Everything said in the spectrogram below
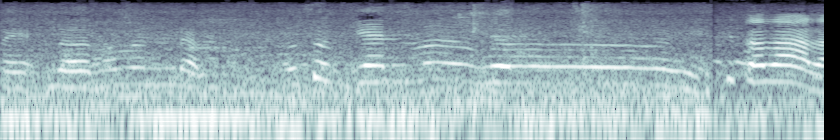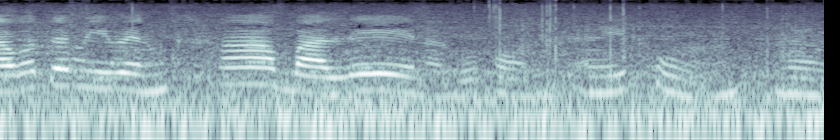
เดินแล้วมันแบบรู้สึกเย็นมากเลย ที่ตลาดเราก็จะมีเป็นข้าวบาเล่นะทุกคน อันนี้ถุงหนึ่ง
